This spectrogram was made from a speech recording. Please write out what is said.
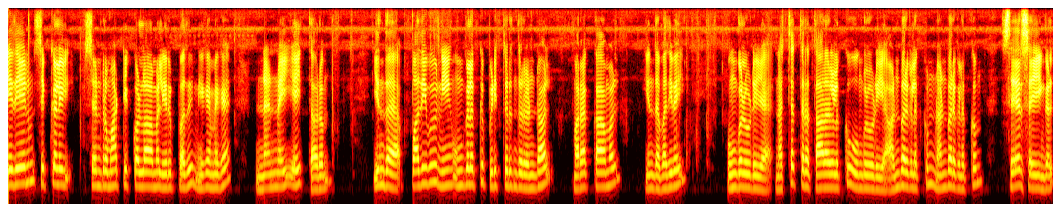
ஏதேனும் சிக்கலில் சென்று மாட்டிக்கொள்ளாமல் இருப்பது மிக மிக நன்மையை தரும். இந்த பதிவு நீ உங்களுக்கு பிடித்திருந்திருந்தால் மறக்காமல் இந்த பதிவை உங்களுடைய நட்சத்திரத்தாரர்களுக்கு உங்களுடைய அன்பர்களுக்கும் நண்பர்களுக்கும் ஷேர் செய்யுங்கள்.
